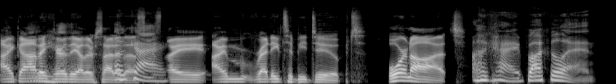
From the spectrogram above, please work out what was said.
I gotta hear the other side of this. I I'm ready to be duped or not. okay buckle in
